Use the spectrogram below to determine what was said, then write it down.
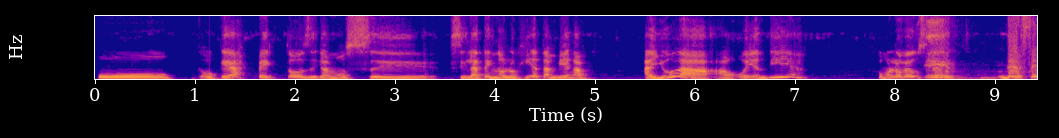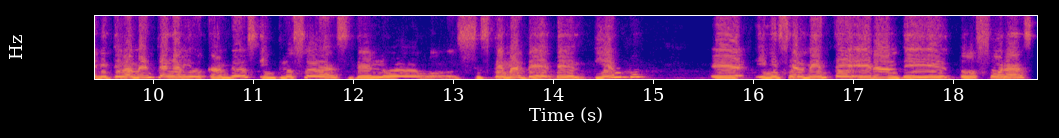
o o qué aspectos, digamos, eh, si la tecnología también ayuda hoy en día? ¿Cómo lo ve usted? Sí, definitivamente han habido cambios, incluso desde los sistemas del tiempo. Eh, inicialmente eran de dos horas,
